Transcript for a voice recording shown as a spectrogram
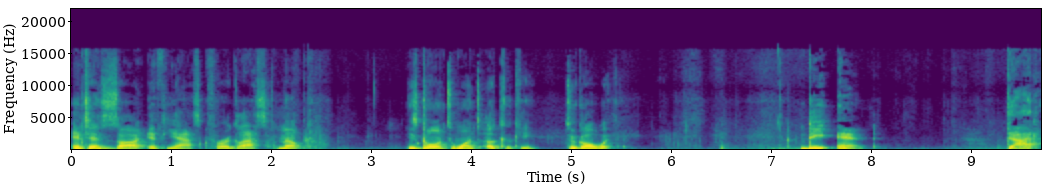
And chances are, if he asks for a glass of milk, he's going to want a cookie to go with it. The end. That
